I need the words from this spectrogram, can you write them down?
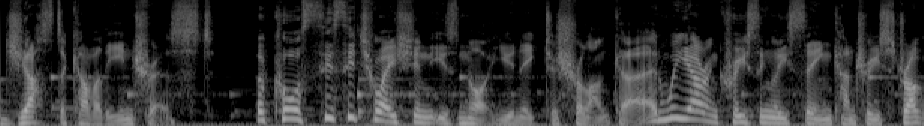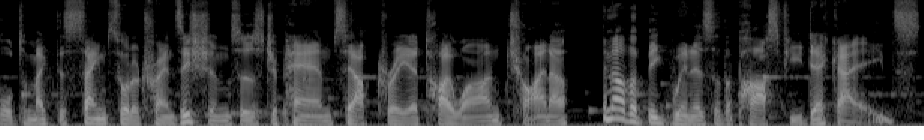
just to cover the interest. Of course, this situation is not unique to Sri Lanka, and we are increasingly seeing countries struggle to make the same sort of transitions as Japan, South Korea, Taiwan, China, and other big winners of the past few decades.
